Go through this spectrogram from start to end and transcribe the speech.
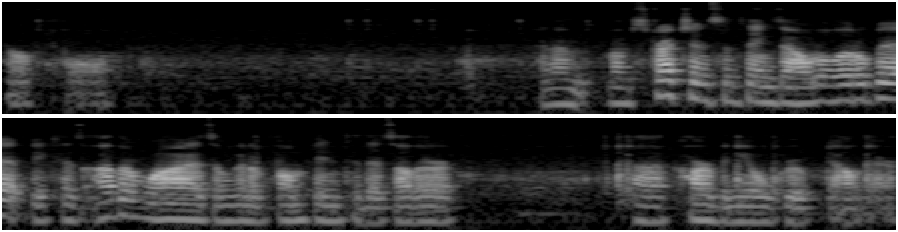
careful. And I'm, I'm stretching some things out a little bit because otherwise I'm going to bump into this other uh, carbonyl group down there.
